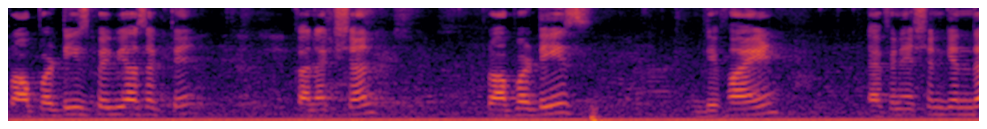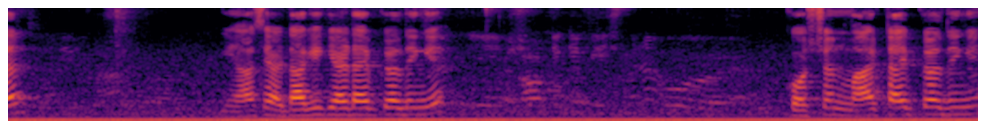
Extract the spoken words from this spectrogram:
प्रॉपर्टीज़ पे भी आ सकते हैं। कनेक्शन, प्रॉपर्टीज़। डिफाइंड डेफिनेशन के अंदर। यहाँ से हटा के क्या टाइप कर देंगे? क्वेश्चन मार्क टाइप कर देंगे।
